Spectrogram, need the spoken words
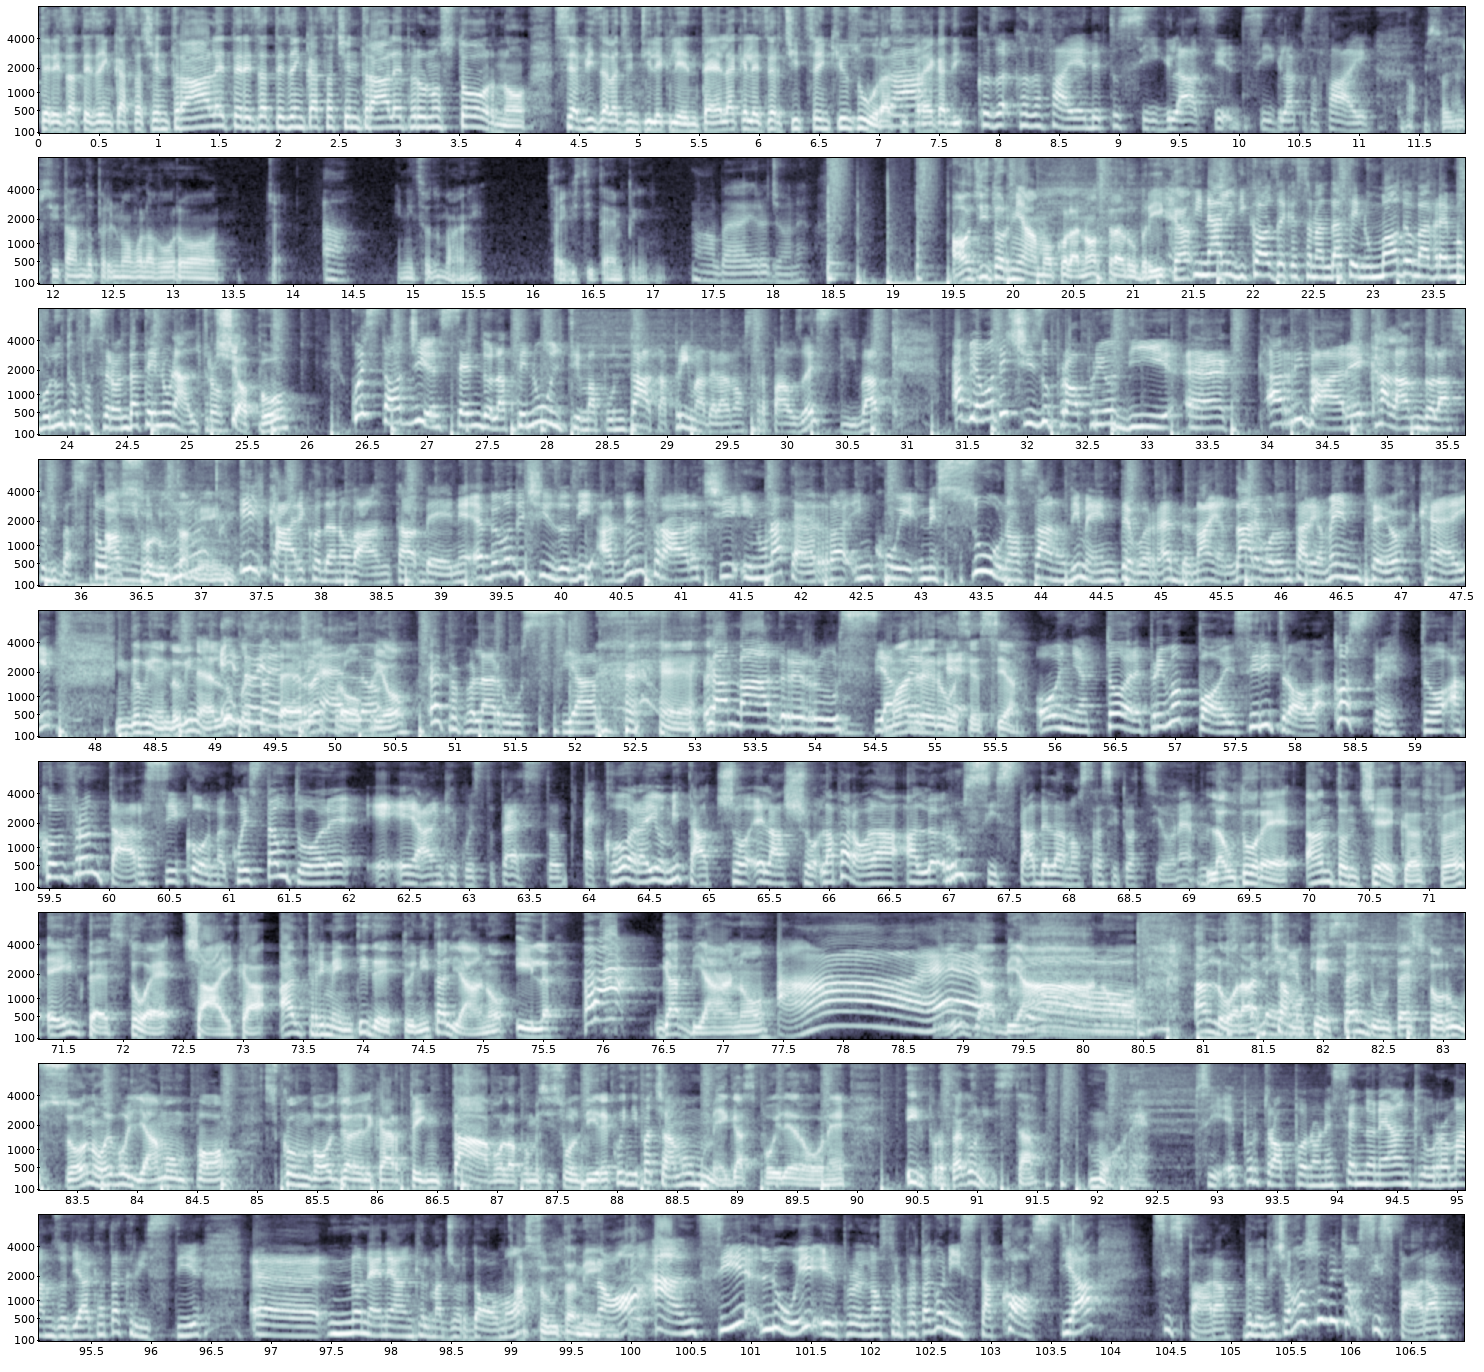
Teresa attesa in cassa centrale, Teresa attesa in cassa centrale per uno storno. Si avvisa la gentile clientela che l'esercizio è in chiusura, si Fra, prega di... Cosa, cosa fai? Hai detto sigla. si- sigla, cosa fai? No, mi sto esercitando per il nuovo lavoro, cioè, Ah, inizio domani. Sai, visti i tempi. no, vabbè, hai ragione. Oggi torniamo con la nostra rubrica... Finali di cose che sono andate in un modo ma avremmo voluto fossero andate in un altro. Chapeau! Quest'oggi, essendo la penultima puntata prima della nostra pausa estiva, abbiamo deciso proprio di eh, arrivare calando l'asso di bastoni. Assolutamente. Mm? Il carico da 90. Bene, e abbiamo deciso di addentrarci in una terra in cui nessuno sano di mente vorrebbe mai andare volontariamente, ok? Indovina, indovinello, questa Indovina, terra è indovinello, proprio... È proprio la Russia. La madre Russia. Madre Russia, sì. Ogni attore prima o poi si ritrova costretto a confrontarsi con quest'autore e, e anche questo testo. Ecco, ora io mi taccio e lascio la parola al russista della nostra situazione. L'autore è Anton Chekhov e il testo è Chaika, altrimenti detto in italiano il gabbiano. Ah. Il gabbiano. Allora, diciamo che essendo un testo russo, noi vogliamo un po' sconvolgere le carte in tavola, come si suol dire, quindi facciamo un mega spoilerone. Il protagonista muore. Sì, e purtroppo non essendo neanche un romanzo di Agatha Christie, eh, non è neanche il maggiordomo. Assolutamente. No, anzi, lui, il, il nostro protagonista, Costia, si spara. Ve lo diciamo subito, si spara.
